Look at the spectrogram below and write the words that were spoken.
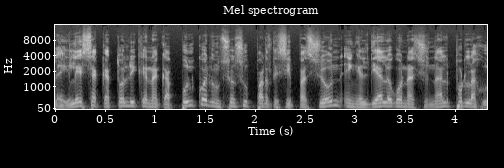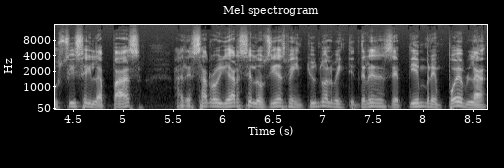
La Iglesia Católica en Acapulco anunció su participación en el Diálogo Nacional por la Justicia y la Paz a desarrollarse los días 21 al 23 de septiembre en Puebla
